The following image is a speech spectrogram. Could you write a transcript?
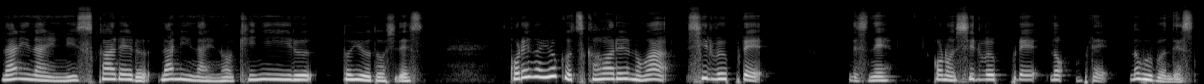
何々に好かれる、何々の気に入るという動詞です。これがよく使われるのがシルブプレですね。このシルブプレのプレの部分です。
